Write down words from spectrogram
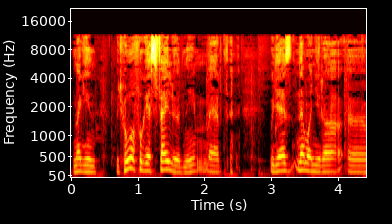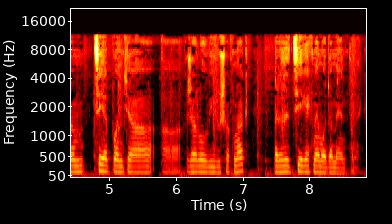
Megint, hogy hova fog ez fejlődni, mert ugye ez nem annyira ö, célpontja a, a zsarolóvírusoknak, mert az a cégek nem oda mentenek.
